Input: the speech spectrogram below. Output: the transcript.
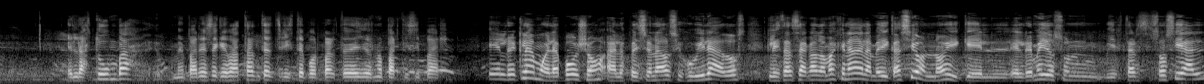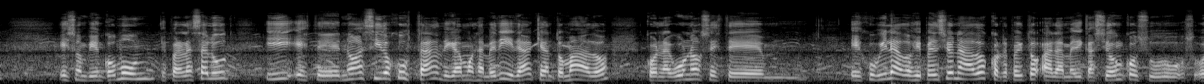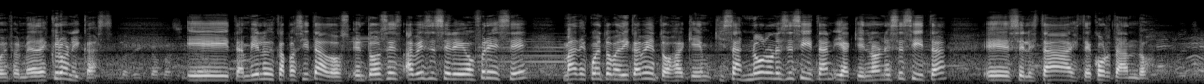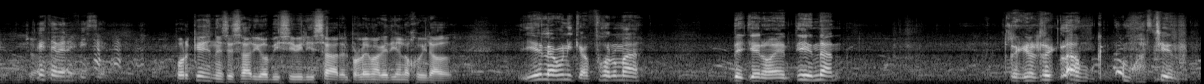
en las tumbas, me parece que es bastante triste por parte de ellos no participar. El reclamo, el apoyo a los pensionados y jubilados, que le están sacando más que nada la medicación, ¿no? y que el, el remedio es un bienestar social, es un bien común, es para la salud, y este, no ha sido justa, digamos, la medida que han tomado con algunos este, eh, jubilados y pensionados con respecto a la medicación con sus, enfermedades crónicas. Y también los discapacitados. Entonces, a veces se le ofrece más descuento de medicamentos a quien quizás no lo necesitan y a quien lo necesita eh, se le está este, cortando este beneficio. ¿Por qué es necesario visibilizar el problema que tienen los jubilados? Y es la única forma de que nos entiendan el reclamo que estamos haciendo.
